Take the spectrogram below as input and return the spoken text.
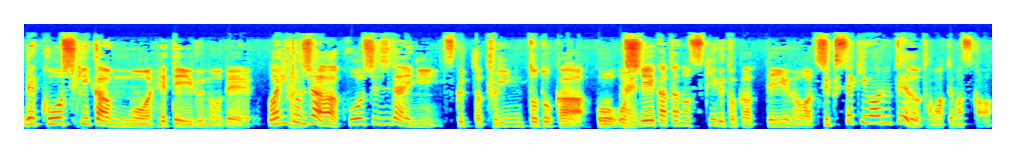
で、講師期間も経ているので、割とじゃあ、講師時代に作ったプリントとか、こう、はい教え方のスキルとかっていうのは、蓄積はある程度溜まってますか？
